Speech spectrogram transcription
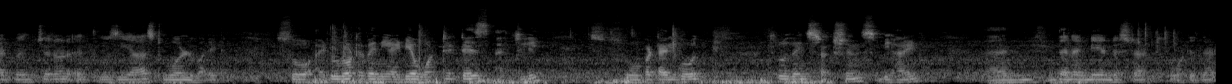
adventurer enthusiasts worldwide. So I do not have any idea what it is actually. So but I'll go through the instructions behind and then I may understand what is that.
